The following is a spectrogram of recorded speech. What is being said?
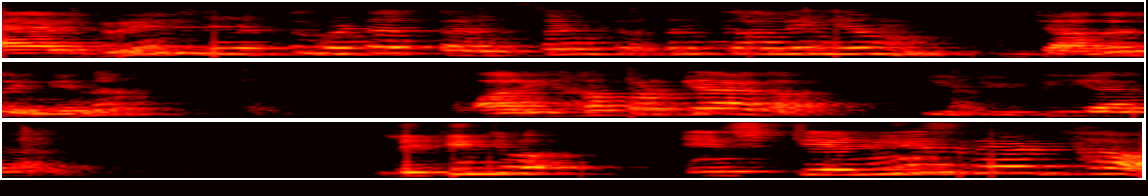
एवरेज रेट तो बेटा कंसंट्रेशन का लेंगे हम, ज़्यादा लेंगे ना। और यहाँ पर क्या आएगा? ये ड्यूटी आएगा। लेकिन जो इंस्टेनियस रेट था,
